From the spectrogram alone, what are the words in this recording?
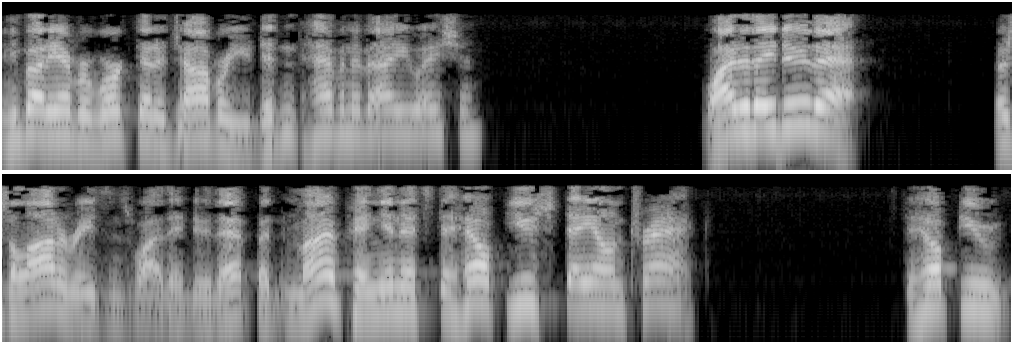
Anybody ever worked at a job where you didn't have an evaluation? Why do they do that? There's a lot of reasons why they do that, but in my opinion, it's to help you stay on track. To help you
